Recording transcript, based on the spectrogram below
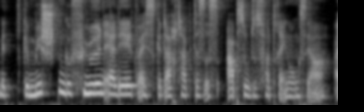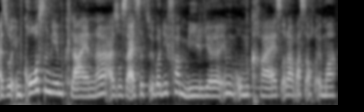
mit gemischten Gefühlen erlebt, weil ich es gedacht habe, das ist absolutes Verdrängungsjahr. Also im Großen wie im Kleinen, ne? also sei es jetzt über die Familie, im Umkreis oder was auch immer.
